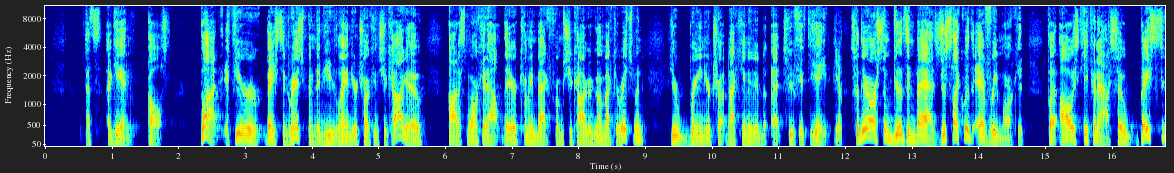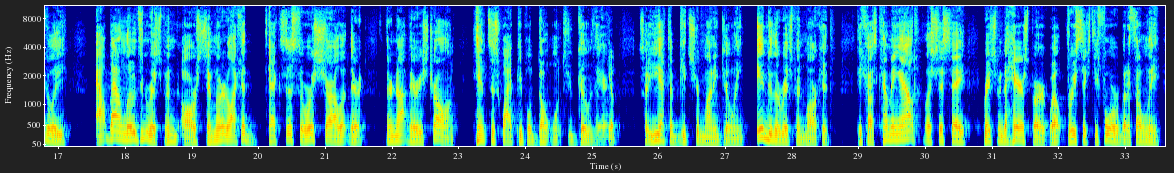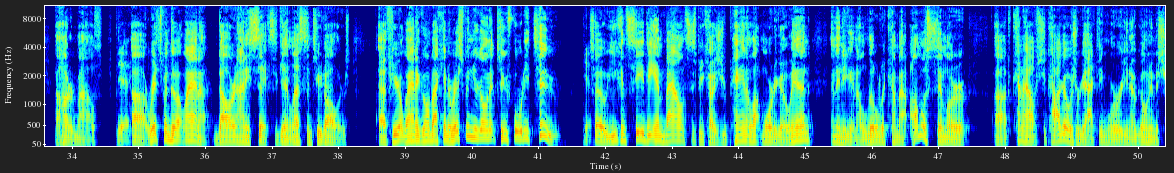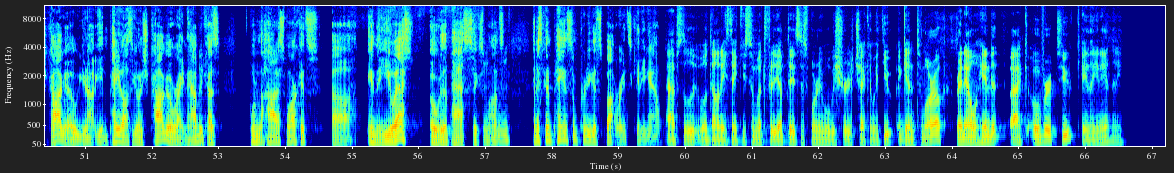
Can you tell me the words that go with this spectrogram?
That's again cost. But if you're based in Richmond and you land your truck in Chicago, hottest market out there, coming back from Chicago, going back to Richmond, you're bringing your truck back in at, at 258. Yep. So there are some goods and bads, just like with every market, but always keep an eye. So basically, outbound loads in Richmond are similar to like a Texas or a Charlotte. They're they're not very strong. Hence is why people don't want to go there. Yep. So you have to get your money going into the Richmond market because coming out, let's just say Richmond to Harrisburg, well, 364, but it's only 100 miles. Yeah. Uh, Richmond to Atlanta, $1.96, again, less than $2. Uh, if you're Atlanta going back into Richmond, you're going at 242. Yeah. So you can see the imbalance is because you're paying a lot more to go in and then you're getting a little to come out. Almost similar uh, kind of how Chicago is reacting, where, you know, going into Chicago, you're not getting paid off to go in Chicago right now because it's one of the hottest markets uh, in the U.S. over the past 6 months. Mhm. And it's been paying some pretty good spot rates getting out. Absolutely. Well, Donny, thank you so much for the updates this morning. We'll be sure to check in with you again tomorrow. Right now, we'll hand it back over to Kaylee and Anthony.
